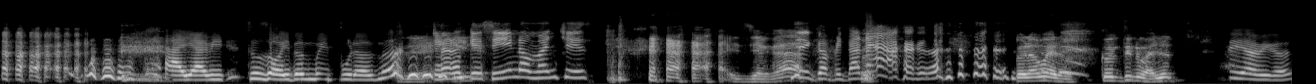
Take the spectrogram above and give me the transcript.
Ay, ya vi sus oídos muy puros, ¿no? Claro que sí, no manches. Sí, capitán. Pero bueno, continúa. yo- Sí, amigos.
